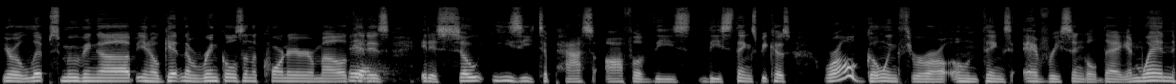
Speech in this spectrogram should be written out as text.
your lips moving up you know getting the wrinkles in the corner of your mouth yeah. it is it is so easy to pass off of these these things because we're all going through our own things every single day and when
